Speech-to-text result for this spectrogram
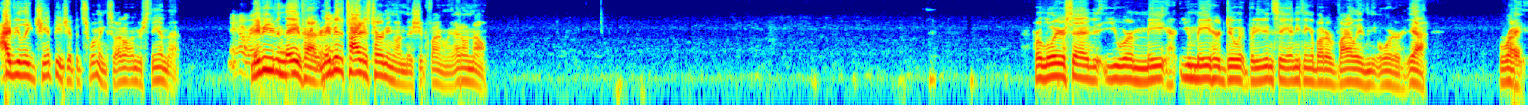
Ivy League championship in swimming. So I don't understand that. Know, right? Maybe even they've had it. Maybe the tide is turning on this shit finally. I don't know. Her lawyer said you were made you made her do it, but he didn't say anything about her violating the order. Yeah, right.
